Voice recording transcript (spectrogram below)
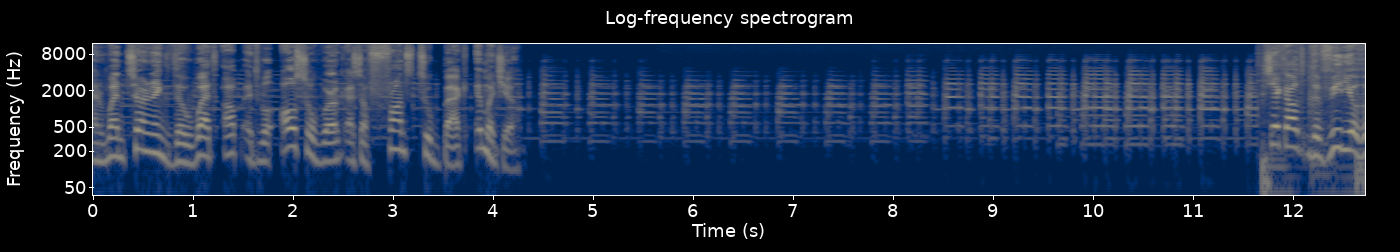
and when turning the wet up it will also work as a front to back imager. Check out the video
